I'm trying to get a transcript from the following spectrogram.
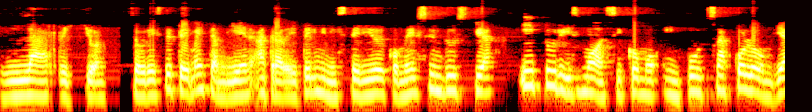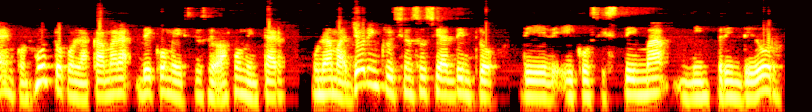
la región. Sobre este tema y también a través del Ministerio de Comercio, Industria y Turismo, así como Impulsa Colombia, en conjunto con la Cámara de Comercio, se va a fomentar una mayor inclusión social dentro del ecosistema emprendedor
